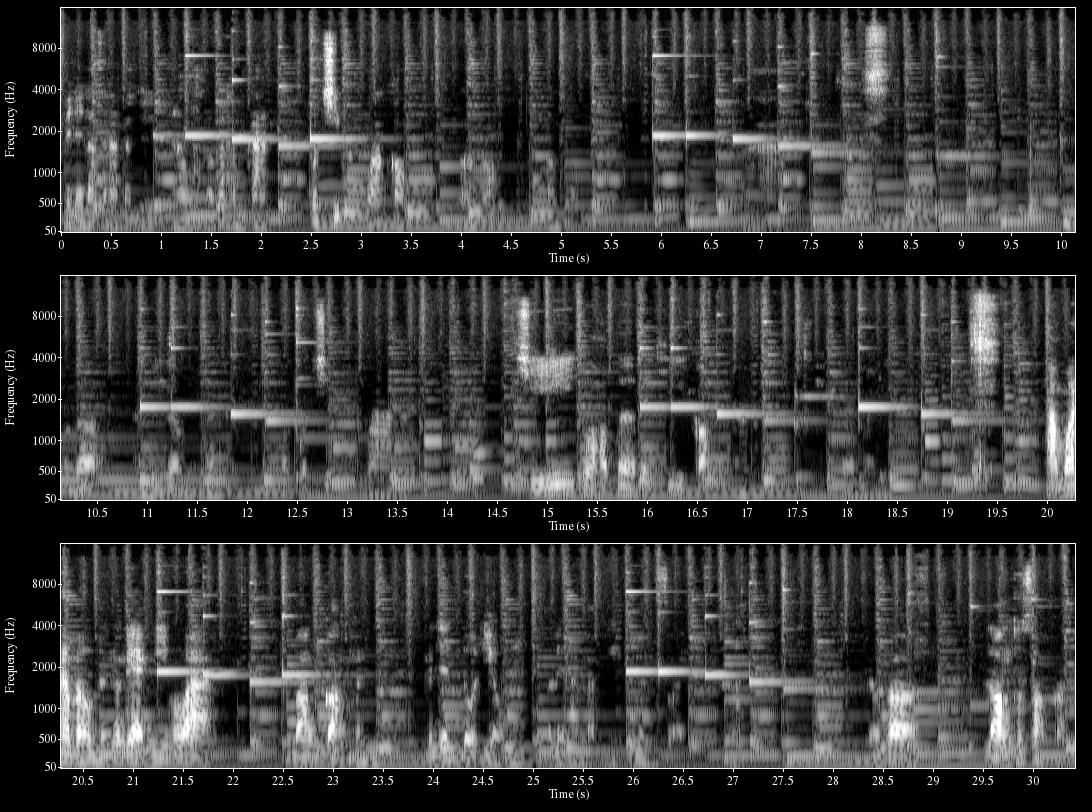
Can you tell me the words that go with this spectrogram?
เป็นในลักษณะแบบนี้แล้วเราก็ทำการกดชิปวางกล่องวางกล่องวางกล่อง ชี้ตัวฮอปเปอร์ไปที่กล่องนะครับเพิ่มมาอีกถามว่าทำไมผมถึงต้องแยกนี้เพราะว่าบางกล่องมันมันจะโดดเดี่ยวไงก็เลยทำแบบนี้มันสวย แล้วก็ลองทดสอบก่อน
